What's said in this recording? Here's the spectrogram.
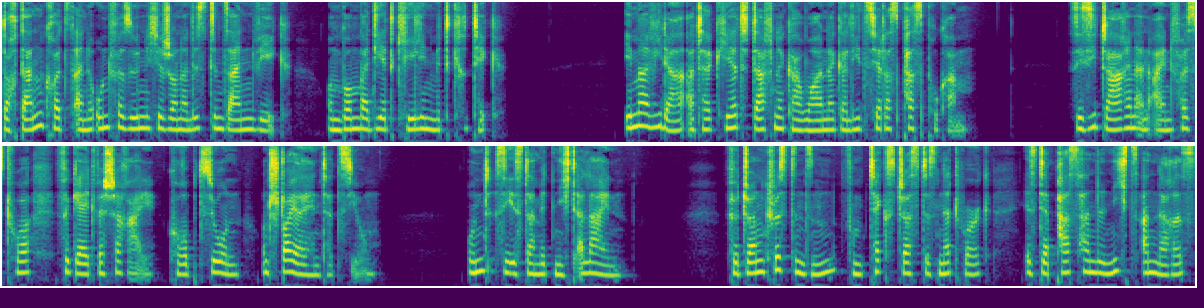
Doch dann kreuzt eine unversöhnliche Journalistin seinen Weg und bombardiert Kehlin mit Kritik. Immer wieder attackiert Daphne Caruana Galizia das Passprogramm. Sie sieht darin ein Einfallstor für Geldwäscherei, Korruption und Steuerhinterziehung. Und sie ist damit nicht allein. Für John Christensen vom Tax Justice Network ist der Passhandel nichts anderes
